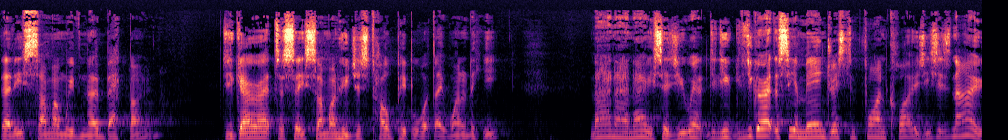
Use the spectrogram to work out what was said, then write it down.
That is, someone with no backbone? Did you go out to see someone who just told people what they wanted to hear? No, no, no. He says, you went, did, you, did you go out to see a man dressed in fine clothes? He says, No.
